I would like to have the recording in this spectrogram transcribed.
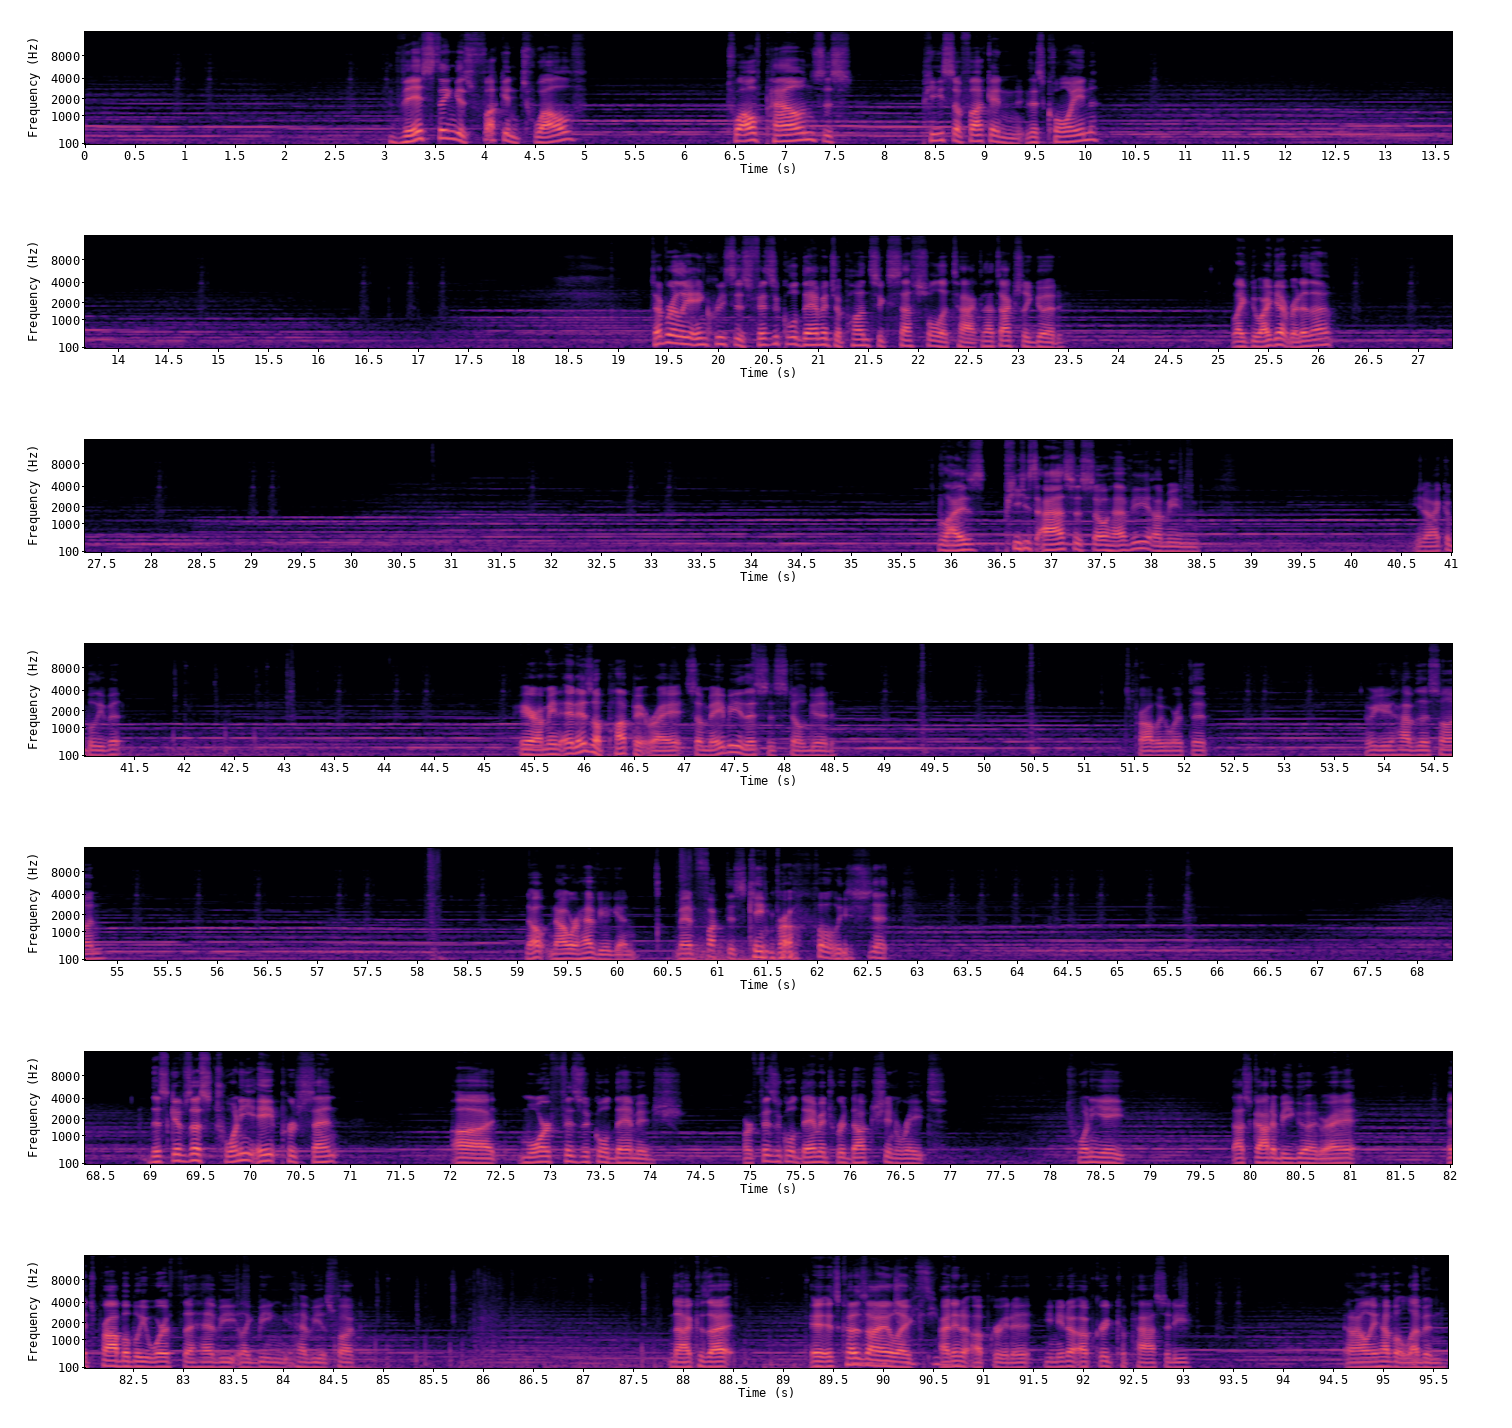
This thing is fucking 12? 12 pounds? This piece of fucking... This coin? Temporarily increases physical damage upon successful attack. That's actually good. Like, do I get rid of that? Lies P's ass is so heavy. I mean, you know, I could believe it. Here, I mean, it is a puppet, right? So maybe this is still good. Probably worth it. Do we have this on. Nope, now we're heavy again. Man, fuck this game, bro. Holy shit. This gives us 28% uh, more physical damage. Or physical damage reduction rate. 28. That's gotta be good, right? It's probably worth the heavy, like being heavy as fuck. Nah, cause I, it- it's cause I like, I didn't upgrade it. You need to upgrade capacity. And I only have 11.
